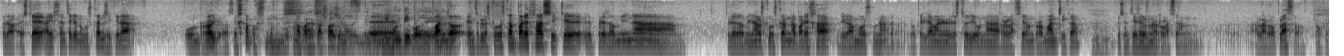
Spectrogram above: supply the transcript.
pero es que hay gente que no busca ni siquiera un rollo, digamos. ¿no? Es una pareja casual, sino eh, ningún tipo de... Cuando entre los que buscan pareja sí que predomina predominan los que buscan una pareja, digamos, una, lo que llaman en el estudio una relación romántica, uh -huh. que se entiende que es una relación a largo plazo. Okay.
